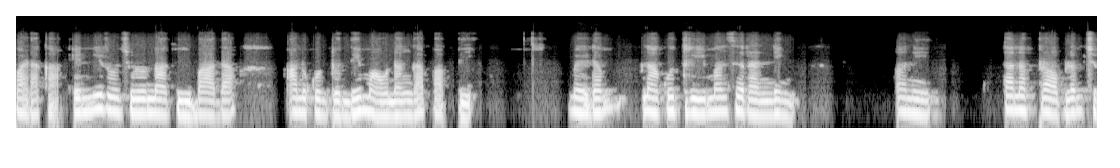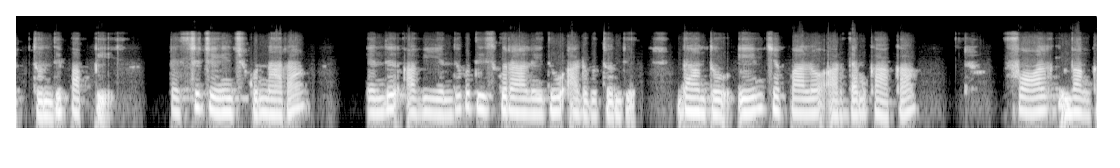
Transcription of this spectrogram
పడక. ఎన్ని రోజులు నాకు ఈ బాధ? అనుకుంటుంది మౌనంగా పప్పి. మేడం నాకు త్రీ మంత్స్ రన్నింగ్ అని తన ప్రాబ్లం చెప్తుంది పప్పి. టెస్ట్ చేయించుకున్నారా? ఎందు అవి ఎందుకు తీసుకురాలేదు? అడుగుతుంది. దాంతో ఏం చెప్పాలో అర్థం కాక ఫాల్ వంక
